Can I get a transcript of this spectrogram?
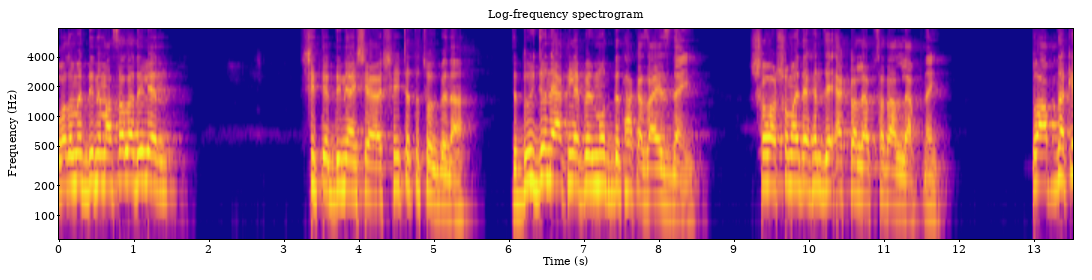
গরমের দিনে মাসালা দিলেন, শীতের দিনে এসে সেইটা তো চলবে না। যে দুইজনে এক লেপের মধ্যে থাকা জায়েজ নাই। সবার সময় দেখেন যে একটা ল্যাপ ছাড়া আর ল্যাপ নাই। তো আপনাকে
